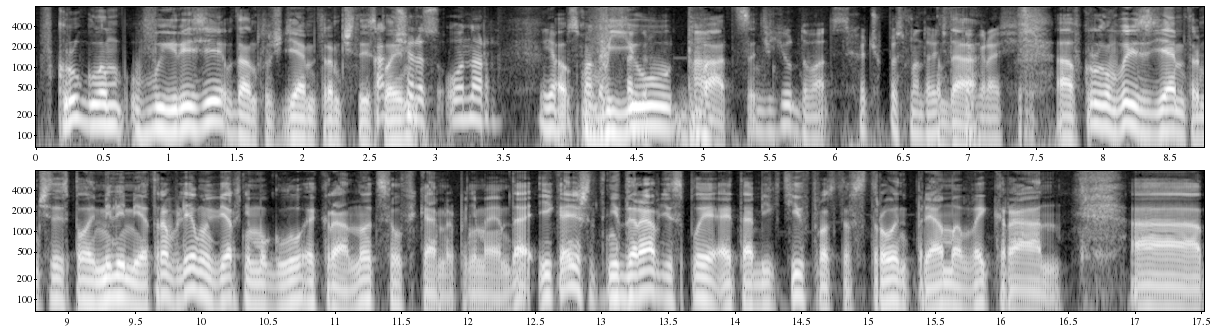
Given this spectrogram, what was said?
в круглом вырезе, в данном случае диаметром 4,5 Как еще раз Honor? Я В посмотрю View фотографии. 20. А, View 20. Хочу посмотреть Да. фотографии. А, В круглом вырезе диаметром 4,5 мм в левом верхнем углу экран. Ну, это селфи-камера, понимаем, да? И, конечно, это не дыра в дисплее, а это объектив просто встроен прямо в экран. А,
